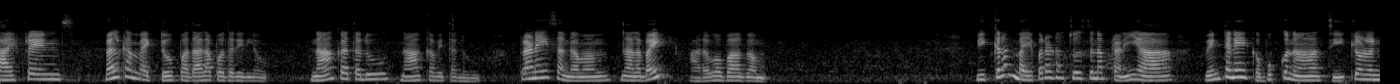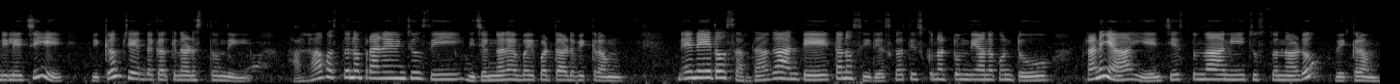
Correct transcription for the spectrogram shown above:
Hi friends welcome back to Padala Podarillu. నా కథలు నా కవితలు. ప్రణయ సంగమం నలభై ఆరవ భాగం. విక్రమ్ భయపడడం చూస్తున్న ప్రణయ వెంటనే కబుక్కున సీట్లో నుండి లేచి విక్రమ్ చేతి దగ్గరికి నడుస్తుంది. అలా వస్తున్న ప్రణయని చూసి నిజంగానే భయపడతాడు విక్రమ్. నేనేదో సరదాగా అంటే తను సీరియస్గా తీసుకున్నట్టుంది అనుకుంటూ ప్రణయ ఏం చేస్తుందా అని చూస్తున్నాడు విక్రమ్.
